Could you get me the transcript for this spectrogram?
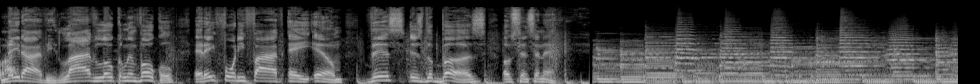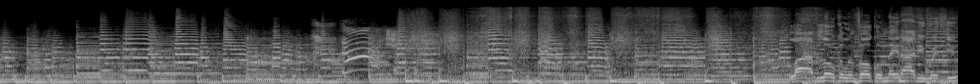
Nate Ivey, live, local, and vocal at 8:45 a.m. This is the buzz of Cincinnati. Live, local, and vocal, Nate Ivey with you.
